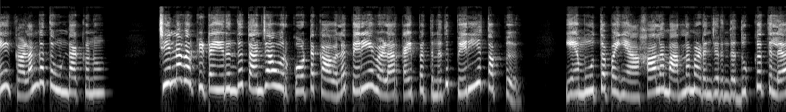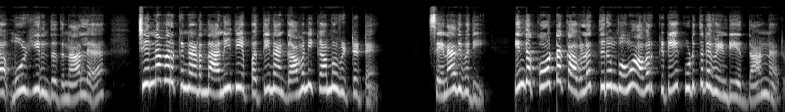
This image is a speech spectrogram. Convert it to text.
ஏன் களங்கத்தை உண்டாக்கணும்? சின்னவர்கிட்ட இருந்து தஞ்சாவூர் கோட்டைக்காவல பெரிய வேளார் கைப்பற்றினது பெரிய தப்பு. என் மூத்த பையன் அகால மரணம் அடைஞ்சிருந்த துக்கத்துல மூழ்கியிருந்ததுனால சின்னவருக்கு நடந்த அநீதியை பத்தி நான் கவனிக்காம விட்டுட்டேன். சேனாதிபதி இந்த கோட்டைக்காவல திரும்பவும் அவர்கிட்டயே கொடுத்துட வேண்டியதுதான்னாரு.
